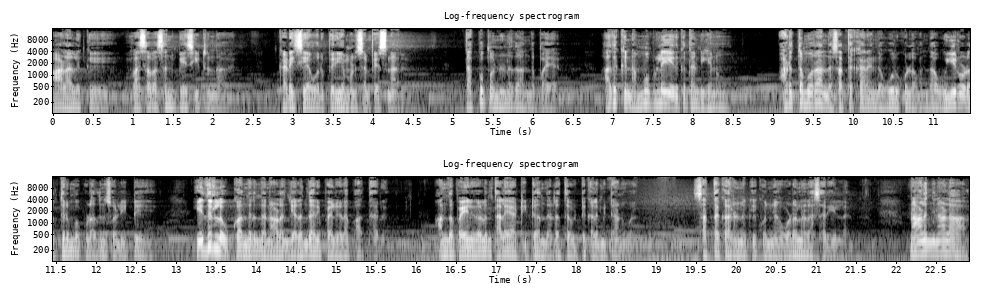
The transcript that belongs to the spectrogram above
ஆளாளுக்கு வசவசன்னு பேசிகிட்டு இருந்தாங்க. கடைசியாக ஒரு பெரிய மனுஷன் பேசினார். தப்பு பண்ணுனது அந்த பைய அதுக்கு நம்ம பிள்ளைய எதுக்கு தண்டிக்கணும்? அடுத்த முறை அந்த சத்தக்காரன் இந்த ஊருக்குள்ளே வந்தால் உயிரோட திரும்பக்கூடாதுன்னு சொல்லிட்டு எதிரில் உட்கார்ந்திருந்த நாலஞ்சு இளந்தாரி பயல்களை பார்த்தாரு. அந்த பயல்களும் தலையாட்டிட்டு அந்த இடத்த விட்டு கிளம்பிட்டானுவ சத்தக்காரனுக்கு கொஞ்சம் உடல்நல சரியில்லை. நாலஞ்சு நாளாக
